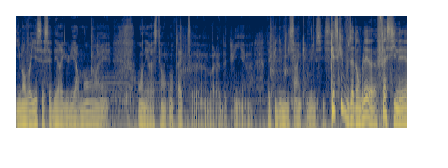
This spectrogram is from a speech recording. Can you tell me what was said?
il m'envoyait ses CD régulièrement. Et on est resté en contact euh, voilà, depuis, euh, depuis 2005-2006. Qu'est-ce qui vous a d'emblée fasciné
